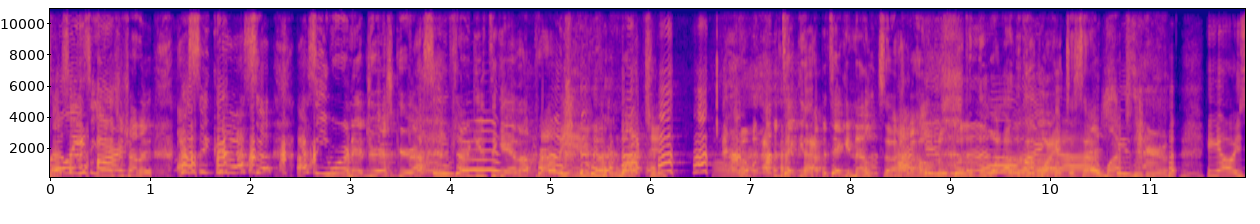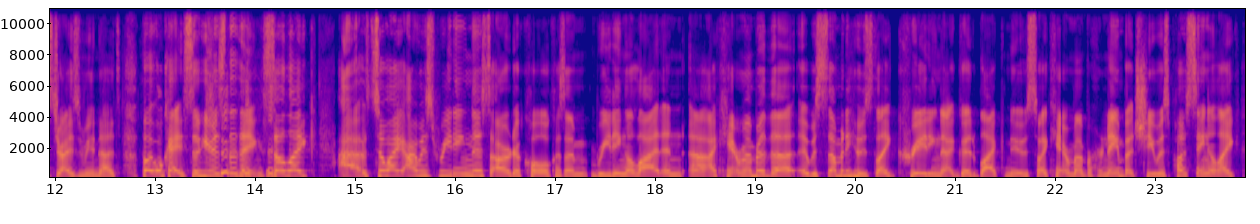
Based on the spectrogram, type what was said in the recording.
really I see hard. Trying to. I see, girl. I see, I see you wearing that dress, girl. I see you trying to get together. I'm proud of you. I'm watching. I've been taking. I've been taking notes. I have a whole new book of the, of Oh the my good whites. I said, I'm watching, she's- girl. he always drives me nuts. But okay, so here's the thing. So like, uh, so I, I was reading this article because I'm reading a lot, and uh, I can't remember the. It was somebody who's like creating that good black news, so I can't remember her name, but she was posting it. Like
